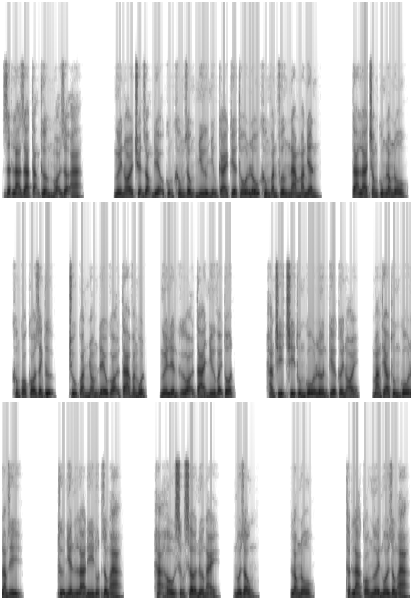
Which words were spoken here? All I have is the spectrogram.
rất là ra tặng thưởng mọi giờ a. Ngươi nói chuyện giọng điệu cũng không giống như những cái kia thô lỗ không văn phương nam man nhân. Ta là trong cung long nô, không có có danh tự, chủ quản nhóm đều gọi ta vàng một, ngươi liền cứ gọi ta như vậy tốt. Hắn chỉ chỉ thùng gỗ lớn kia cười nói, mang theo thùng gỗ làm gì? Tự nhiên là đi đốt rồng A. Hạ hầu sững sờ nửa ngày, nuôi rồng. Long nô. Thật là có người nuôi rồng A.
